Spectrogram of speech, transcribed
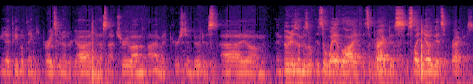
you know people think you pray to another god, and that's not true. I'm I'm a Christian Buddhist. I um, and Buddhism is a, is a way of life. It's a Right. practice. It's like yoga. It's a practice.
